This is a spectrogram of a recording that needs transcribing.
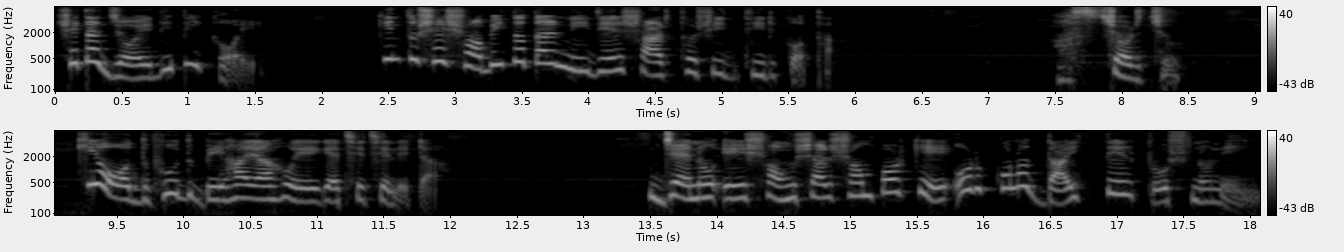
সেটা জয়দীপই কয়। কিন্তু সে সবই তো তার নিজের স্বার্থসিদ্ধির কথা। আশ্চর্য! কি অদ্ভুত বেহায়া হয়ে গেছে ছেলেটা। যেন এ সংসার সম্পর্কে ওর কোনো দায়িত্বের প্রশ্ন নেই।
